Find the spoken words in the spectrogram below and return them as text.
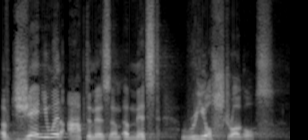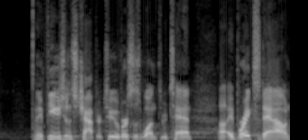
of genuine optimism amidst real struggles. In Ephesians chapter 2, verses 1 through 10, uh, it breaks down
